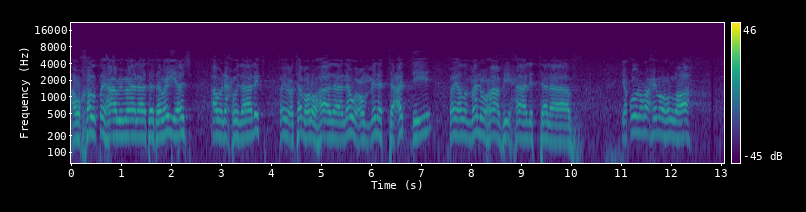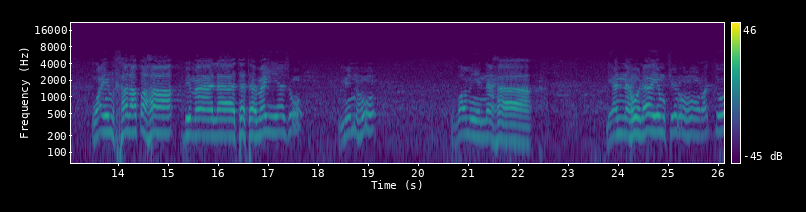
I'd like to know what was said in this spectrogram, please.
أو خلطها بما لا تتميز أو نحو ذلك فيعتبر هذا نوع من التعدي فيضمنها في حال التلاف يقول رحمه الله وإن خلطها بما لا تتميز منه ضمنها لأنه لا يمكنه رد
